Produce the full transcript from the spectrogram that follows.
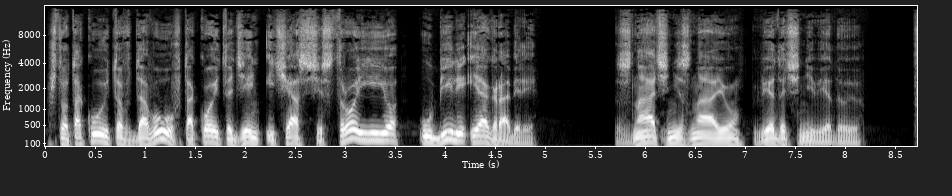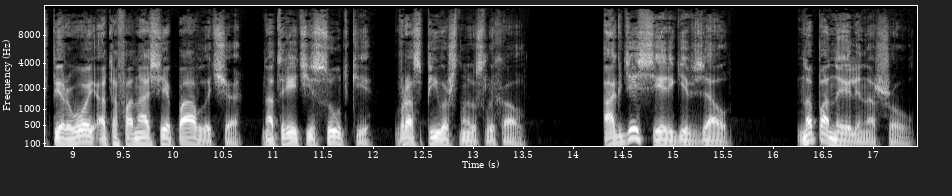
что такую-то вдову в такой-то день и час сестрой ее убили и ограбили? Знать не знаю, ведать не ведаю. Впервой от Афанасия Павловича на третьи сутки в распивошную слыхал. А где серьги взял? На панели нашел.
